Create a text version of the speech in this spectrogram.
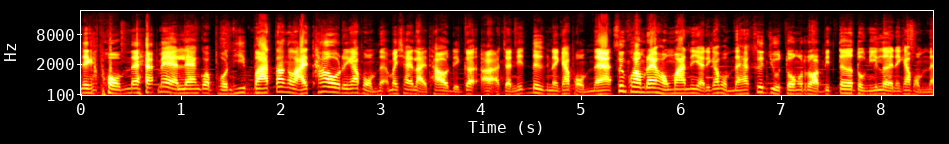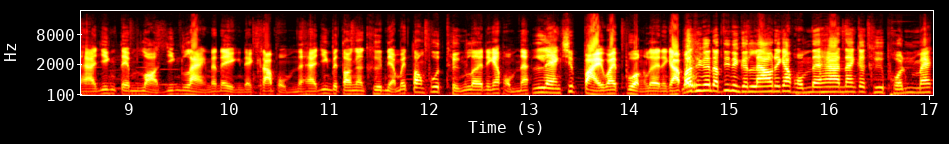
นะครับผมนะฮะแม่แรงกว่าผลที่บาสตั้งหลายเท่านะครับผมนะไม่ใช่หลายเท่าดิก็อาจจะนิดนึงนะครับผมนะซึ่งความแรงของมันเนี่ยนะครับผมนะฮะขึ้นอยู่ตรงหลอดบิตเตอร์ตรงนี้เลยนะครับผมนะฮะยิ่งเต็มหลอดยิ่งแรงนั่นเองนะครับผมนะฮะยิ่งเป็นตอนกลางคืนเนี่ยไม่ต้องพูดถึงเลยนะครับผมนะแรงชิบไปไวป่วงเลยนะครับมาถึงอันดับที่หนึ่งกันแล้วนะครับผมนะฮะนั่นก็คือผลแมก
